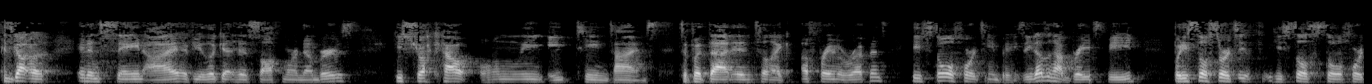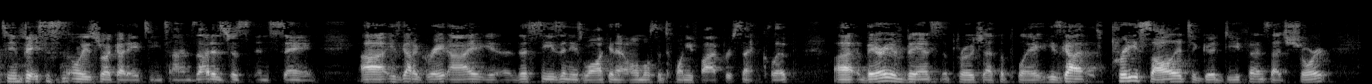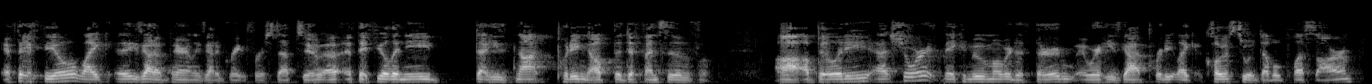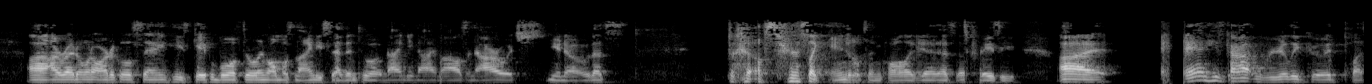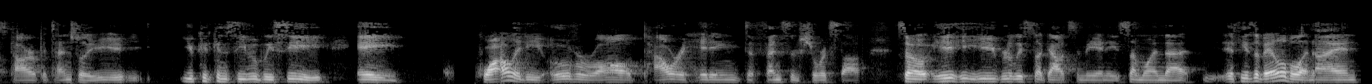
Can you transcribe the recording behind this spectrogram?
He's got a, an insane eye. If you look at his sophomore numbers, he struck out only 18 times. To put that into like a frame of reference, he stole 14 bases. He doesn't have great speed, but he still sorts, he still stole 14 bases and only struck out 18 times. That is just insane. Uh, he's got a great eye. This season, he's walking at almost a 25% clip. Uh, very advanced approach at the plate. He's got pretty solid to good defense that's short. If they feel like he's got apparently he's got a great first step too. Uh, if they feel the need that he's not putting up the defensive uh, ability at short, they can move him over to third where he's got pretty like close to a double plus arm. Uh, I read one article saying he's capable of throwing almost 97 to 99 miles an hour, which, you know, that's, that's like Angleton quality. That's, that's crazy. Uh, and he's got really good plus power potential. You, you could conceivably see a quality overall power hitting defensive shortstop. So he, he really stuck out to me and he's someone that if he's available at nine,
